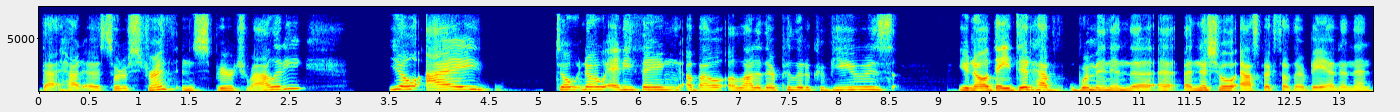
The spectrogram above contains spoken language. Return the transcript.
that had a sort of strength in spirituality. You know, I don't know anything about a lot of their political views. You know, they did have women in the uh, initial aspects of their band, and then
